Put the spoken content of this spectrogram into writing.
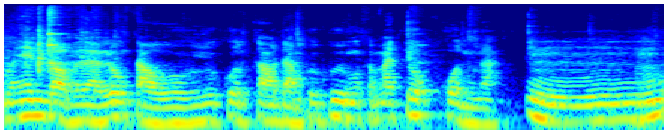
บ่เห็นดอกเวลาลงเตาอยู่ก้นเตาดำปื้อๆมันก็มาจกก้นนะอืม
